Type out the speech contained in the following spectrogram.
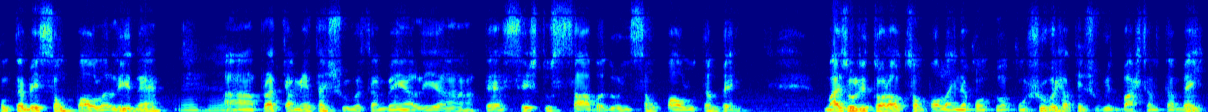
Como também São Paulo ali, né? Uhum. Ah, praticamente as chuvas também ali até sexto sábado em São Paulo também. Mas o litoral de São Paulo ainda continua com chuva, já tem chovido bastante também.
